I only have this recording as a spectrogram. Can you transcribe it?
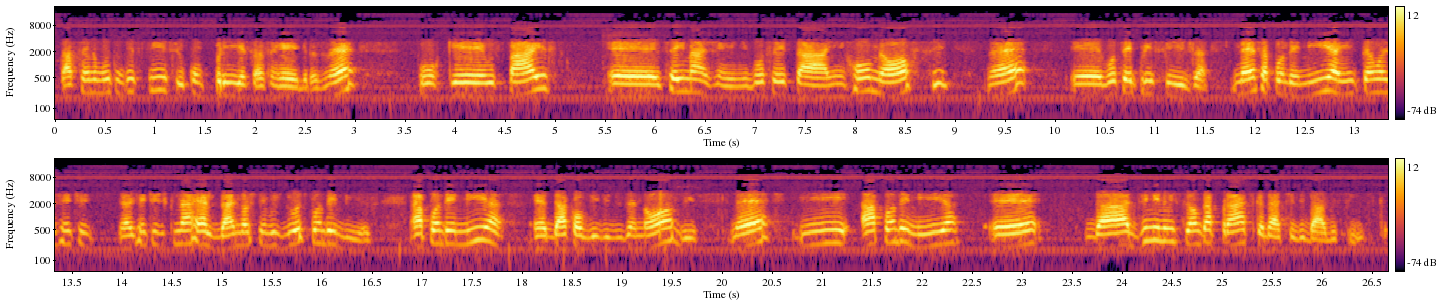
está sendo muito difícil cumprir essas regras, né? Porque os pais, é, você imagine, você está em home office, né? É, você precisa nessa pandemia, então a gente, a gente diz que na realidade nós temos duas pandemias. A pandemia é, da Covid-19, né? E a pandemia é da diminuição da prática da atividade física.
